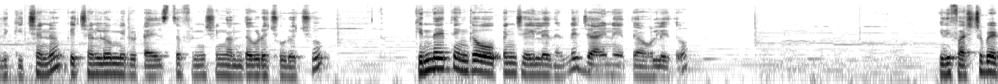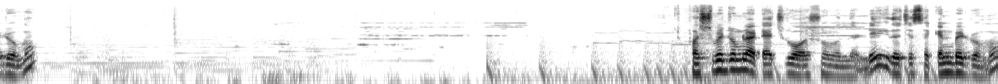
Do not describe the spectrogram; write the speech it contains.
ఇది కిచెన్ కిచెన్లో మీరు టైల్స్తో ఫినిషింగ్ అంతా కూడా చూడొచ్చు. కింద అయితే ఇంకా ఓపెన్ చేయలేదండి. జాయిన్ అయితే అవ్వలేదు. ఇది ఫస్ట్ బెడ్రూము ఫస్ట్ బెడ్రూమ్లో అటాచ్డ్ వాష్రూమ్ ఉందండి. ఇది వచ్చే సెకండ్ బెడ్రూము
